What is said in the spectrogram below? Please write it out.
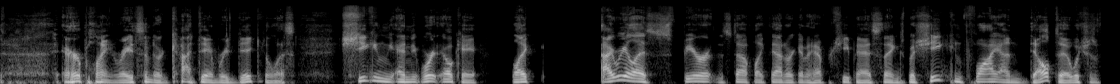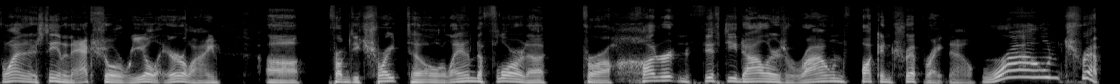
airplane rates and they're goddamn ridiculous. She can and we're okay, like I realize Spirit and stuff like that are going to have cheap ass things, but she can fly on Delta, which is why I understand an actual real airline uh, from Detroit to Orlando, Florida for a hundred and fifty dollars round fucking trip right now. Round trip.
